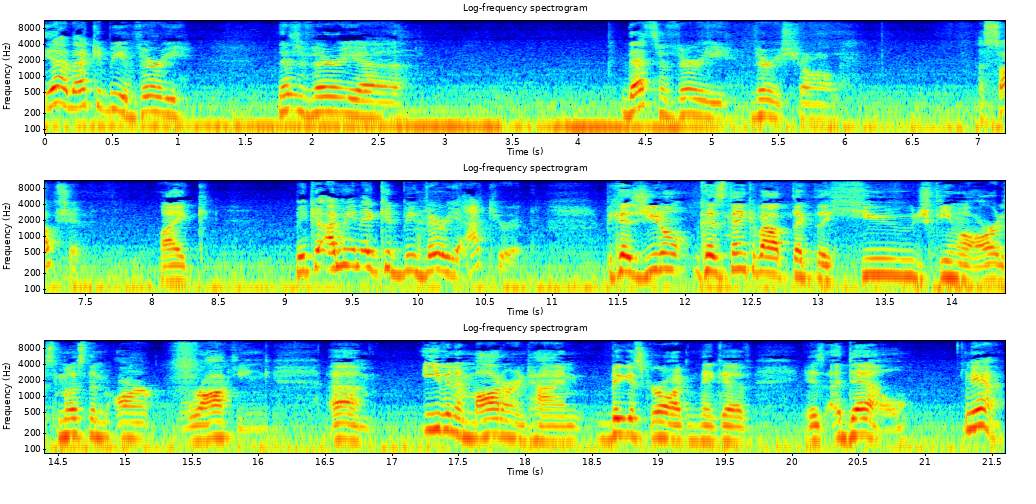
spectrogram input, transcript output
yeah, that could be a very. That's a very. uh That's a very very strong assumption like because I mean it could be very accurate. because you don't because think about like the huge female artists. Most of them aren't rocking. Um, even in modern time, biggest girl I can think of is Adele, Yeah,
